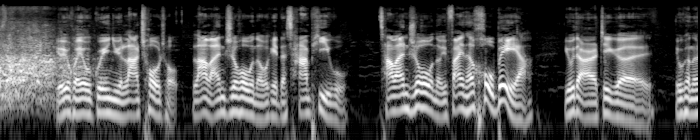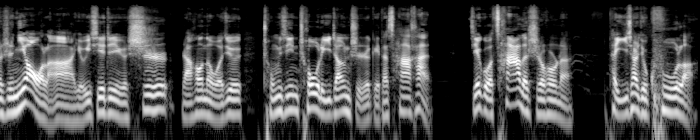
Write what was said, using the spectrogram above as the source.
有一回我闺女拉臭臭，拉完之后呢，我给她擦屁股，擦完之后呢，就发现她后背呀有点这个。有可能是尿了啊，有一些这个湿，然后呢，我就重新抽了一张纸给他擦汗，结果擦的时候呢，他一下就哭了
